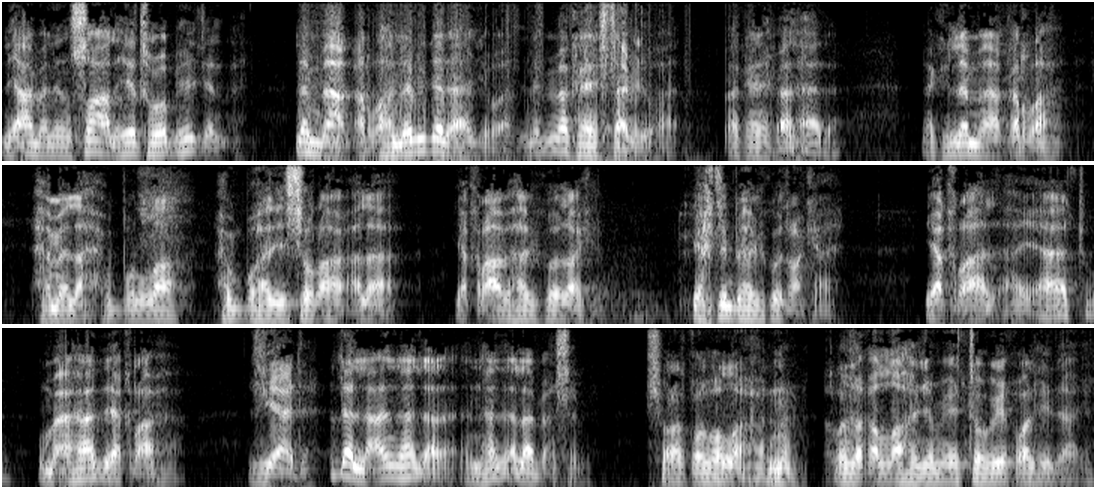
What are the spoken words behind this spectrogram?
لعمل صالح يدخل به الجنة. لما أقرها النبي دل على الجواز النبي ما كان يستعملها ما كان يفعل هذا. لكن لما أقره حمله حب الله حب هذه السورة على يقرأ بها في كل ركعة يختم بها في كل ركعة يقرأ الآيات ومع هذا يقرأها زيادة. دل على أن هذا أن هذا لا بأس به. سورة قل والله أحد نعم رزق الله الجميع التوفيق والهداية.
